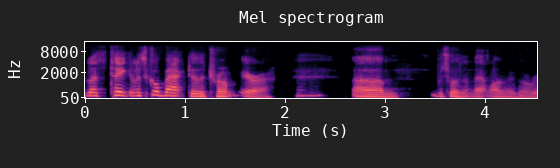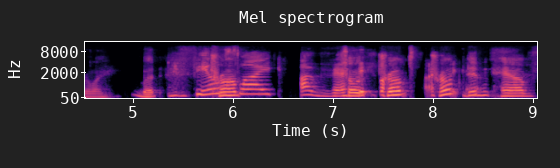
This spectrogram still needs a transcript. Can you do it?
let's take let's go back to the Trump era, Mhm. um, which wasn't that long ago, really. But it feels Trump- like a very so Trump Trump ago. didn't have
